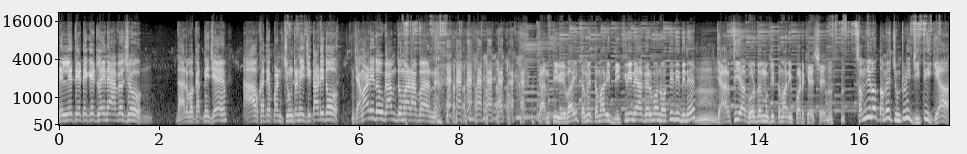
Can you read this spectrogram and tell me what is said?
દિલ્હીથી ટિકિટ લઈને આવ્યો છું. દર વખતની જેમ આ વખતે પણ ચૂંટણી જીતાડી દો. જમાડી દઉં ગામ ધુમાડા બન કાંતિ વેવાઈ તમે તમારી દીકરીને આ ઘરમાં નહોતી દીધી ને? ત્યારથી આ ગોરધનમુખી તમારી પડખે છે. સમજી લો તમે ચૂંટણી જીતી ગયા.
